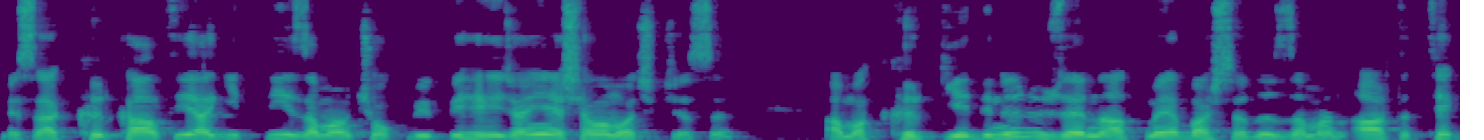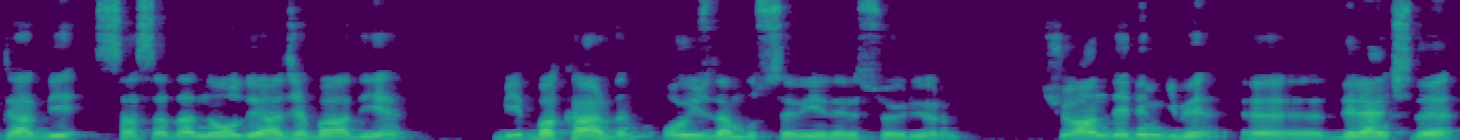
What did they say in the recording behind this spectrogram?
mesela 46'ya gittiği zaman çok büyük bir heyecan yaşamam açıkçası. Ama 47'nin üzerine atmaya başladığı zaman artık tekrar bir Sasa'da ne oluyor acaba diye bir bakardım. O yüzden bu seviyeleri söylüyorum. Şu an dediğim gibi e, dirençle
